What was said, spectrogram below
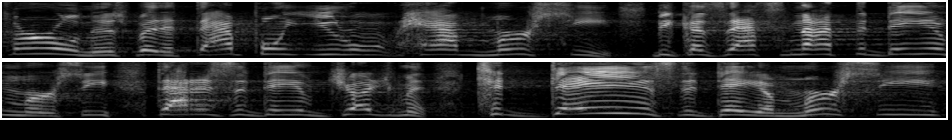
thoroughness, but at that point, you don't have mercy because that's not the day of mercy. That is the day of judgment. Today is the day of mercy.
